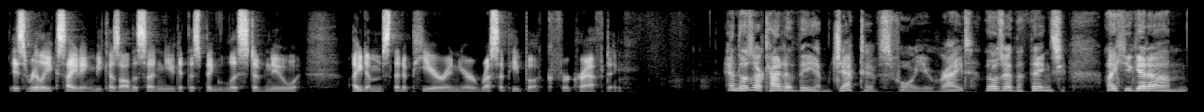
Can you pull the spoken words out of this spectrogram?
is really exciting because all of a sudden you get this big list of new items that appear in your recipe book for crafting. And those are kind of the objectives for you, right? Those are the things like you get um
